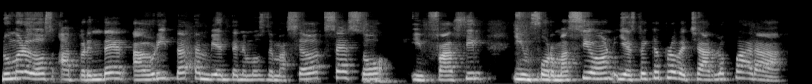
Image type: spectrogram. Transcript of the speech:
Número dos, aprender. Ahorita también tenemos demasiado acceso y fácil información y esto hay que aprovecharlo para,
